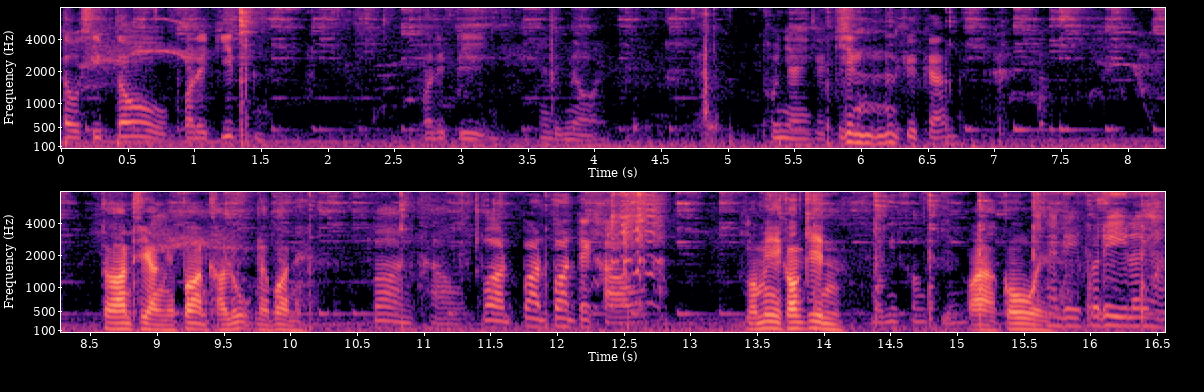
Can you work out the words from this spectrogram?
โตสิบโตพอได้กินพ อได้ปีให้เด็กหน่อยผู้ใหญ่ก็กินคือกันตอนเที่ยงนี่ป้อนข้าวลูกแล้วบ่นี่ป้อนเขาป้อนป้อนป้อนแต่เขาบ่มีของกินบ่มีของกินว่าโก้ยอันนี้พอดีเลยค่ะ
